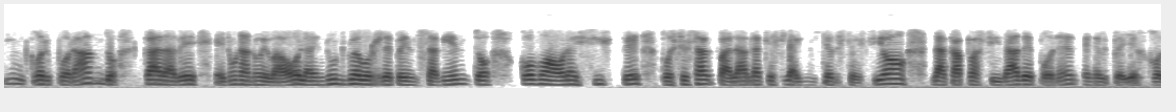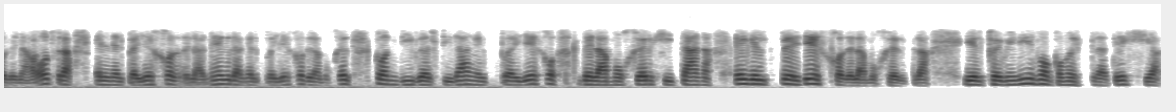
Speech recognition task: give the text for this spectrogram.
incorporando cada vez en una nueva ola, en un nuevo repensamiento, como ahora existe pues esa palabra que es la intersección, la capacidad de poner en el pellejo de la otra, en el pellejo de la negra, en el pellejo de la mujer con diversidad, en el pellejo de la mujer gitana, en el pellejo de la mujer trans. Y el feminismo como estrategia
